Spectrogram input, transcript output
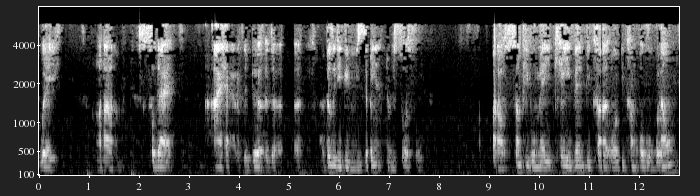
way, um, so that I have the, the uh, ability to be resilient and resourceful. Uh, some people may cave in because or become overwhelmed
